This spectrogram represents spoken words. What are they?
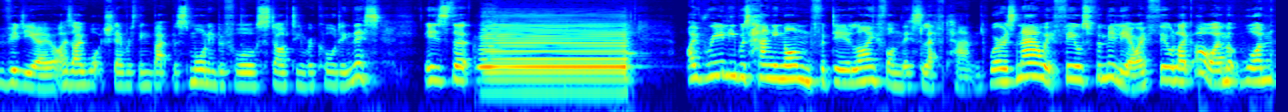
video, as I watched everything back this morning before starting recording this, is that I really was hanging on for dear life on this left hand, whereas now it feels familiar. I feel like, oh, I'm at one,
